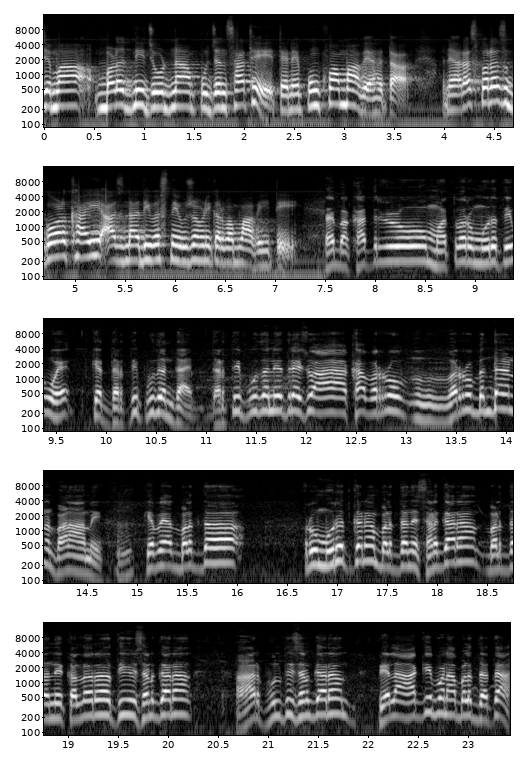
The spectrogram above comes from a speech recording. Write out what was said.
જેમાં બળદની જોડના પૂજન સાથે તેને પૂંખવામાં આવ્યા હતા અને અરસપરસ ગોળ ખાઈ આજના દિવસની ઉજવણી કરવામાં આવી હતી. સાહેબ, અખાત્રીનું મહત્વનું મુહૂર્ત એવું હોય કે ધરતી પૂજન થાય. ધરતી પૂજન એટલે શું? આ આખા વર્રો વર્રો બંધારણ ભાણા અમે. કે ભાઈ આ બળદ રૂ મુહૂર્ત કરે, બળદને શણગારા, બળદને કલરથી શણગારા, હાર ફૂલથી શણગારા. પહેલાં આકી પણ આ બળદ હતા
